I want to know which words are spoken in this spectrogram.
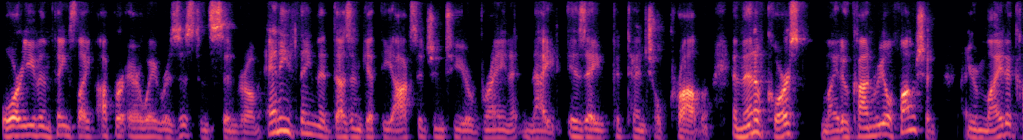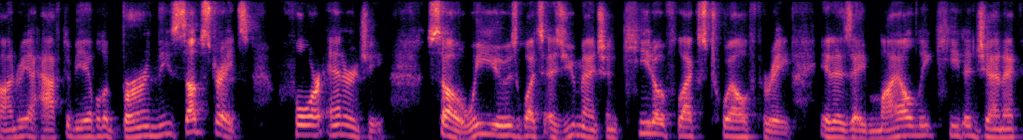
or even things like upper airway resistance syndrome. Anything that doesn't get the oxygen to your brain at night is a potential problem. And then, of course, mitochondrial function. Right. Your mitochondria have to be able to burn these substrates for energy. So we use what's, as you mentioned, KetoFlex 12.3. It is a mildly ketogenic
